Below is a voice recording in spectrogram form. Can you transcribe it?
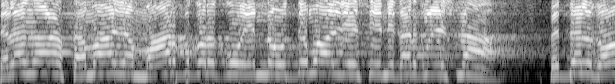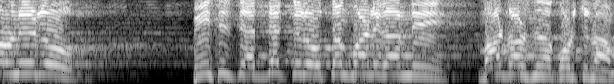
తెలంగాణ సమాజ మార్పు కొరకు ఎన్నో ఉద్యమాలు చేసి ఎన్ని కార్యక్రమాలు చేసిన పెద్దలు గౌరవనీయులు పిసిసి అధ్యక్షులు ఉత్తమ్ పాండే గారిని మాట్లాడాల్సిందిగా కోరుచున్నాం.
